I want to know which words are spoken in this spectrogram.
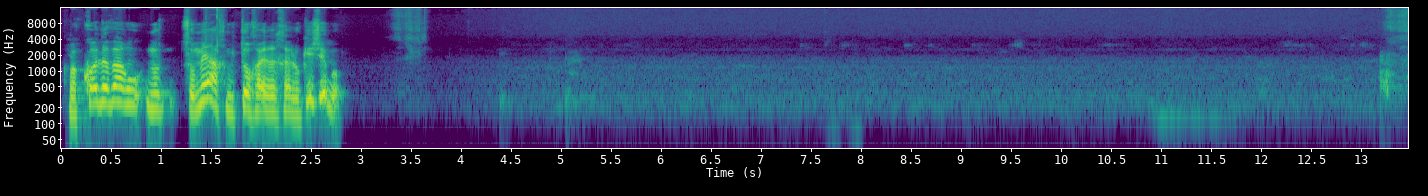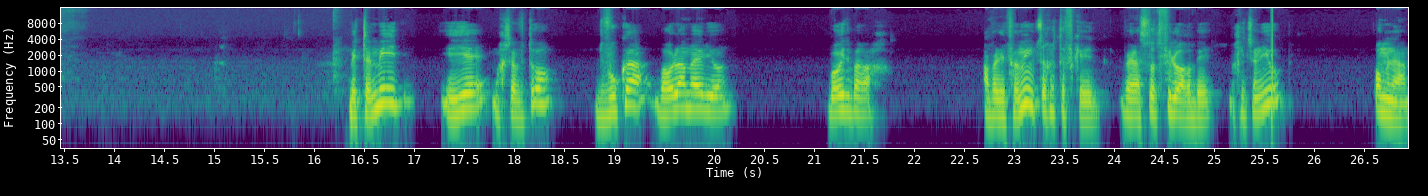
כלומר, כל דבר הוא צומח מתוך הערך האלוקי שבו. ותמיד יהיה מחשבתו דבוקה בעולם העליון, בו יתברך. אבל לפעמים צריך לתפקד ולעשות אפילו הרבה בחיצוניות. אמנם,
